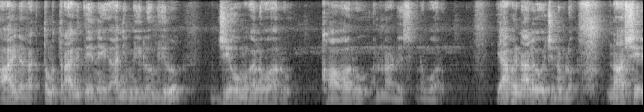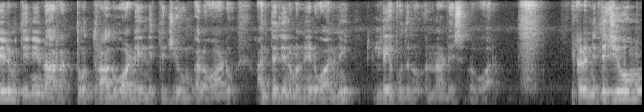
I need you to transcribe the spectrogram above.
ఆయన రక్తము త్రాగితేనే కానీ మీలో మీరు జీవము గలవారు. కారు అన్నాడు యేసుప్రభువారు యాభై నాలుగవ వచనంలో నా శరీరం తిని నా రక్తం త్రాగువాడే నిత్య జీవం గలవాడు అంత్యదినము నేను వాడిని లేపుదును అన్నాడు యేసుప్రభువారు ఇక్కడ నిత్య జీవము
